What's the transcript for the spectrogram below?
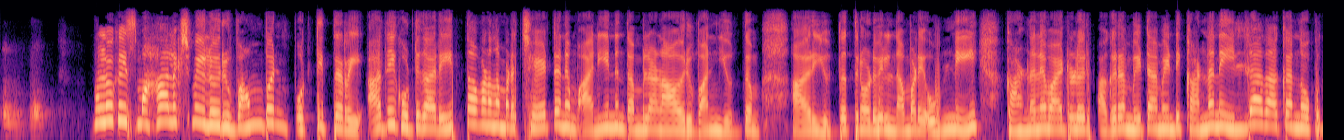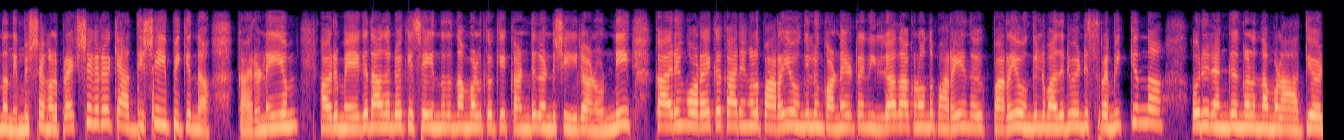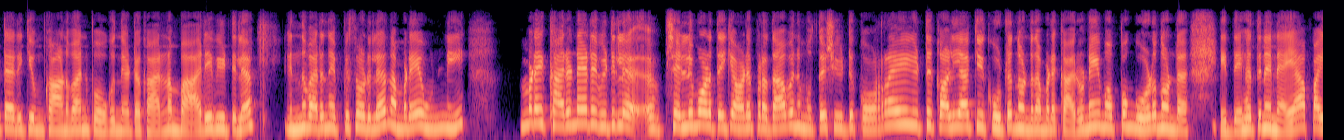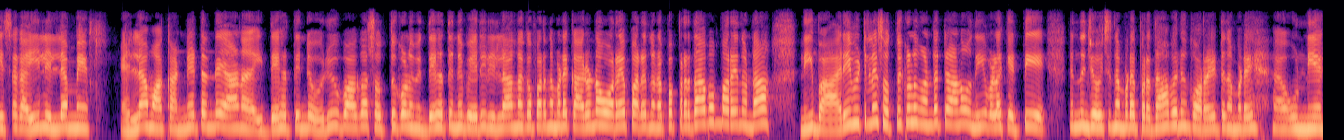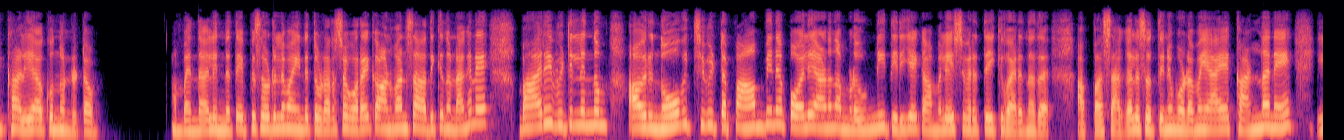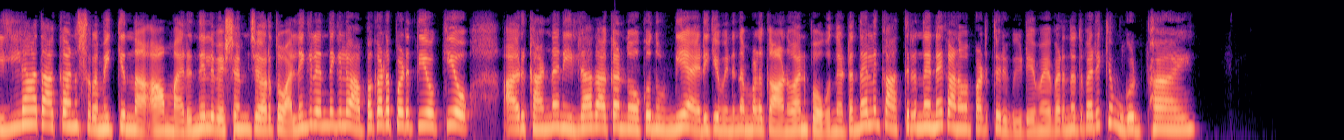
Thank you. Hello guys മഹാലക്ഷ്മിയിൽ ഒരു വമ്പൻ പൊട്ടിത്തെറി. അതേ കൂട്ടുകാരെ ഇത്തവണ നമ്മുടെ ചേട്ടനും അനിയനും തമ്മിലാണ് ആ ഒരു വൻ യുദ്ധം. ആ ഒരു യുദ്ധത്തിനൊടുവിൽ നമ്മുടെ ഉണ്ണി കണ്ണനുമായിട്ടുള്ള ഒരു പകരം വീട്ടാൻ വേണ്ടി കണ്ണനെ ഇല്ലാതാക്കാൻ നോക്കുന്ന നിമിഷങ്ങൾ പ്രേക്ഷകരെയൊക്കെ അതിശയിപ്പിക്കുന്ന കരുണയും ആ ഒരു മേഘനാഥനും ഒക്കെ ചെയ്യുന്നത് നമ്മൾക്കൊക്കെ കണ്ട് കണ്ട് ശീലമാണ്. ഉണ്ണി കാര്യം കുറേയൊക്കെ കാര്യങ്ങൾ പറയുമെങ്കിലും കണ്ണേട്ടൻ ഇല്ലാതാക്കണമെന്ന് പറയുന്ന പറയുമെങ്കിലും അതിനുവേണ്ടി ശ്രമിക്കുന്ന ഒരു രംഗങ്ങൾ നമ്മൾ ആദ്യമായിട്ടായിരിക്കും കാണുവാൻ പോകുന്നേട്ടോ കാരണം ഭാര്യ വീട്ടിൽ ഇന്ന് വരുന്ന എപ്പിസോഡിൽ നമ്മുടെ ഉണ്ണി നമ്മുടെ കരുണയുടെ വീട്ടിൽ ചെല്ലുമ്പോഴത്തേക്ക് അവിടെ പ്രതാപന് മുത്തശ്ശിയിട്ട് കുറേ ഇട്ട് കളിയാക്കി കൂട്ടുന്നുണ്ട്. നമ്മുടെ കരുണയും ഒപ്പം കൂടുന്നുണ്ട്. ഇദ്ദേഹത്തിന് നയാ പൈസ കയ്യിലില്ലമ്മേ. എല്ലാം ആ കണ്ണേട്ടന്റെയാണ്. ഇദ്ദേഹത്തിന്റെ ഒരു ഭാഗ സ്വത്തുക്കളും ഇദ്ദേഹത്തിന്റെ ഇല്ല എന്നൊക്കെ പറഞ്ഞ് നമ്മുടെ കരുണ കുറേ പറയുന്നുണ്ട്. അപ്പൊ പ്രതാപം പറയുന്നുണ്ട് ആ നീ ഭാര്യ വീട്ടിലെ സ്വത്തുക്കൾ കണ്ടിട്ടാണോ നീ ഇവളെ കെട്ടിയേ? എന്നും ചോദിച്ച് നമ്മുടെ പ്രതാപനും കുറേയിട്ട് നമ്മുടെ ഉണ്ണിയെ കളിയാക്കുന്നുണ്ട് കേട്ടോ അപ്പൊ എന്തായാലും ഇന്നത്തെ എപ്പിസോഡിലും അതിന്റെ തുടർച്ച കുറേ കാണുവാൻ സാധിക്കുന്നുണ്ട്. അങ്ങനെ ഭാര്യ വീട്ടിൽ നിന്നും ആ ഒരു നോവിച്ചു വിട്ട പാമ്പിനെ പോലെയാണ് നമ്മുടെ ഉണ്ണി തിരികെ കമലേശ്വരത്തേക്ക് വരുന്നത്. അപ്പൊ സകല സ്വത്തിനും ഉടമയായ കണ്ണനെ ഇല്ലാതാക്കാൻ ശ്രമിക്കുന്ന ആ മരുന്നിൽ വിഷം ചേർത്തോ അല്ലെങ്കിൽ എന്തെങ്കിലും അപകടപ്പെടുത്തിയൊക്കെയോ ആ ഒരു കണ്ണനെ ഇല്ലാതാക്കാൻ നോക്കുന്ന ഉണ്ണിയായിരിക്കും ഇനി നമ്മൾ കാണുവാൻ പോകുന്നത്. എന്തായാലും കാത്തിരുന്ന് തന്നെ കാണുമ്പോൾ അടുത്തൊരു വീഡിയോയുമായി വരുന്നത് വരയ്ക്കും. Good bye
